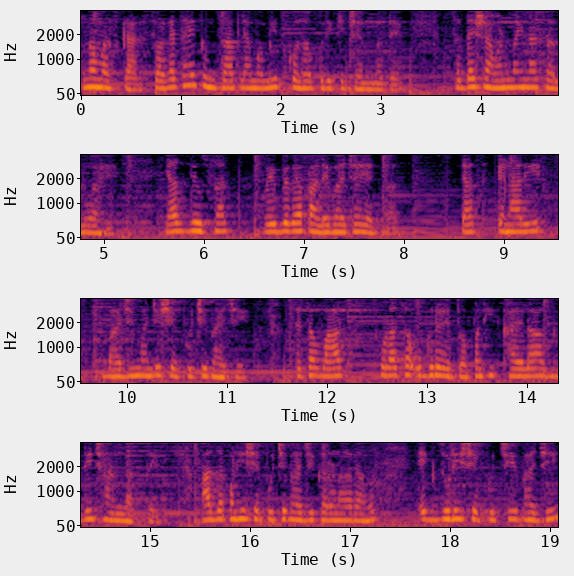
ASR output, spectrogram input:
नमस्कार स्वागत आहे तुमचं आपल्या मम्मीच कोल्हापुरी किचनमध्ये. सध्या श्रावण महिना चालू आहे. याच दिवसात वेगवेगळ्या पालेभाज्या येतात. त्यात येणारी भाजी म्हणजे शेपूची भाजी. त्याचा वास थोडासा उग्र येतो पण ही खायला अगदी छान लागते. आज आपण ही शेपूची भाजी करणार आहोत. एक जुडी शेपूची भाजी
